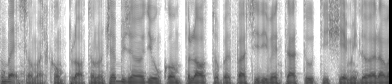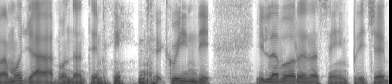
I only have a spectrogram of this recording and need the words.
Beh, insomma, il complotto, non c'è bisogno di un complotto per farci diventare tutti scemi, lo eravamo già abbondantemente, quindi il lavoro era semplice.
